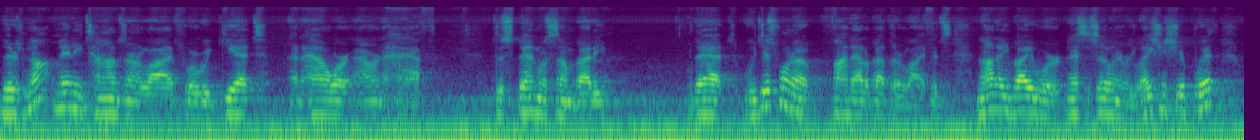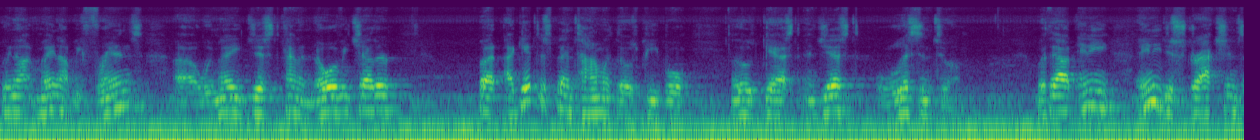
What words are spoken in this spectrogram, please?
there's not many times in our lives where we get an hour, hour and a half to spend with somebody that we just want to find out about their life. It's not anybody we're necessarily in a relationship with. We not may not be friends. Uh, we may just kind of know of each other. But I get to spend time with those people those guests and just listen to them without any any distractions.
